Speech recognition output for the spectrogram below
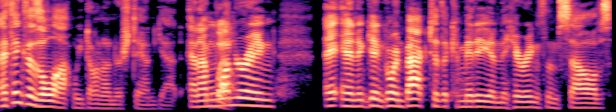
I think there's a lot we don't understand yet. And I'm Well- wondering, and again, going back to the committee and the hearings themselves,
